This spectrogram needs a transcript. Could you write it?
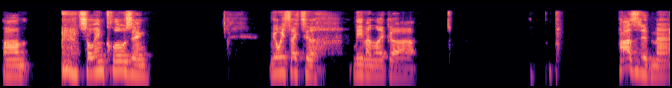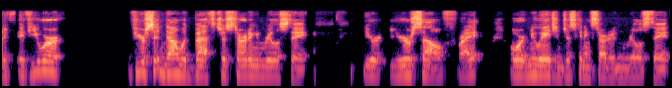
Um, so in closing, we always like to leave on like a positive, Matt. If, if you were if you're sitting down with Beth, just starting in real estate, you're yourself, right? Or a new agent just getting started in real estate,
